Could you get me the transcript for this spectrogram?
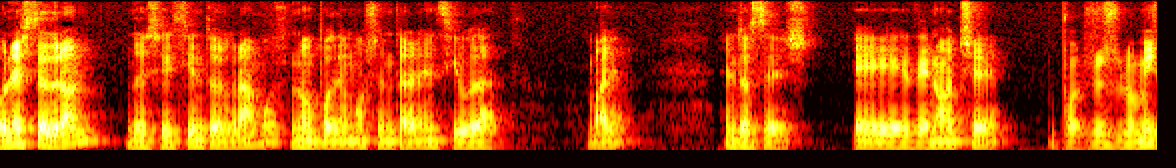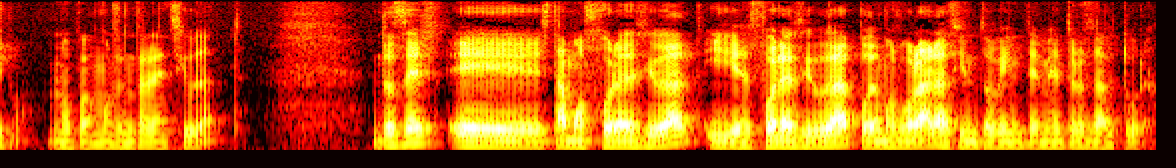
con este dron de 600 gramos no podemos entrar en ciudad, ¿vale? Entonces, eh, de noche, pues es lo mismo, no podemos entrar en ciudad. Entonces, eh, estamos fuera de ciudad y fuera de ciudad podemos volar a 120 metros de altura.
